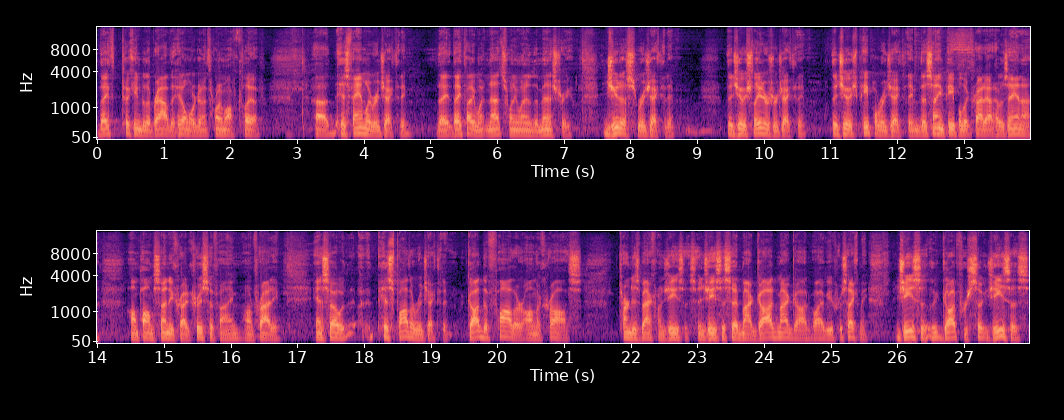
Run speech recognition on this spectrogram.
they took him to the brow of the hill and were going to throw him off a cliff. Uh, his family rejected him. They, they thought he went nuts when he went into the ministry. Judas rejected him. The Jewish leaders rejected him. The Jewish people rejected him. The same people that cried out Hosanna on Palm Sunday cried crucify him on Friday. And so uh, his father rejected him. God the Father on the cross turned his back on Jesus. And Jesus said, My God, my God, why have you forsaken me? Jesus, God forsook Jesus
